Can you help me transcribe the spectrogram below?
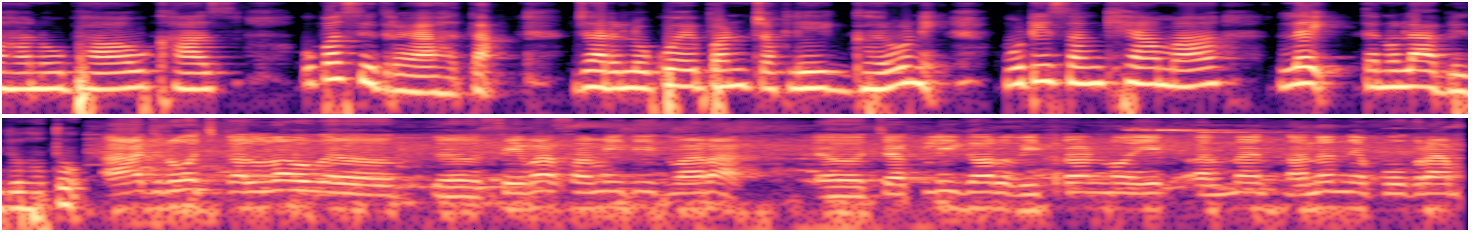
મહાનુભાવ ખાસ ઉપસ્થિત રહ્યા હતા. જ્યારે લોકોએ પણ ચકલી ઘરોને મોટી સંખ્યામાં લઈ તેનો લાભ લીધો હતો. આજ રોજ કલરવ સેવા સમિતિ દ્વારા અ, ચકલી ઘર વિતરણનો એક અનન- અનન્ય પ્રોગ્રામ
